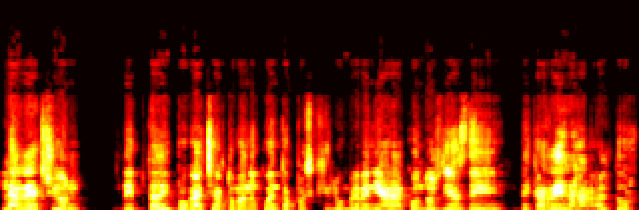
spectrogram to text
la reacción de Tadej Pogachar tomando en cuenta pues que el hombre venía con dos días de carrera al Tour?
